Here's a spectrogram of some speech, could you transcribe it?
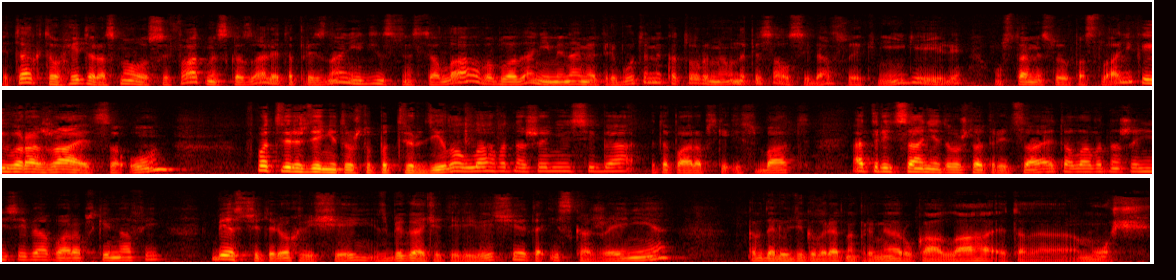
Итак, тавхид аль-асма ва сифат, мы сказали, это признание единственности Аллаха в обладании именами и атрибутами, которыми Он написал себя в своей книге или устами своего посланника, и выражается Он в подтверждении того, что подтвердил Аллах в отношении себя, это по-арабски исбат, отрицание того, что отрицает Аллах в отношении себя, по-арабски нафи, без четырех вещей, избегая четыре вещи, это искажение, когда люди говорят, например, рука Аллаха – это мощь,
